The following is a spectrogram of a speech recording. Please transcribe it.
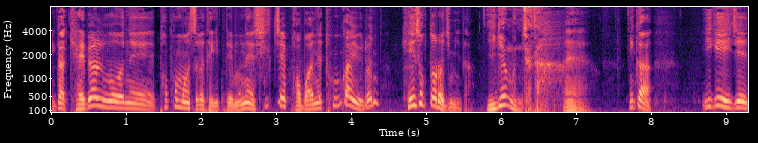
그러니까 개별 의원의 퍼포먼스가 되기 때문에 실제 법안의 통과율은 계속 떨어집니다. 이게 문제다. 예. 그러니까 이게 이제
